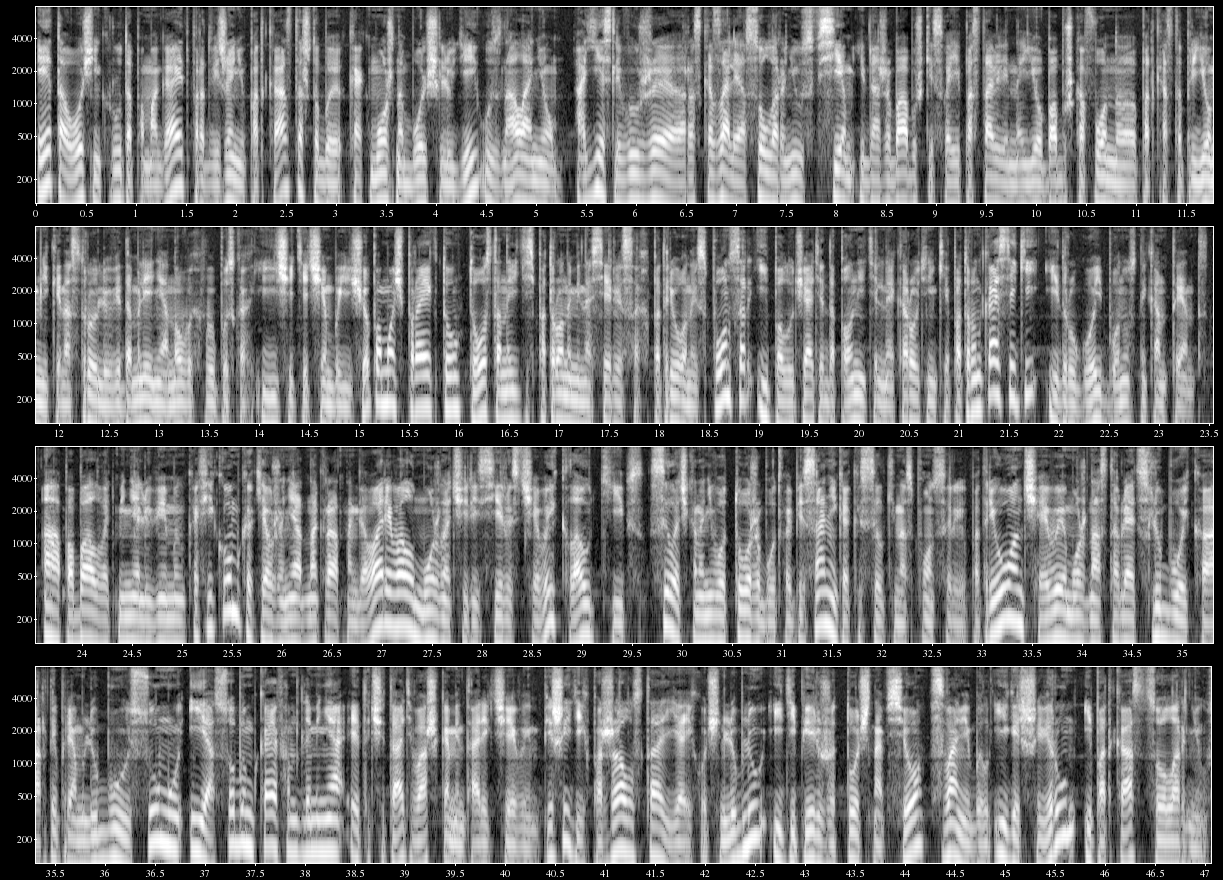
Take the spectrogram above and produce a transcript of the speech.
это очень круто помогает продвижению подкаста, чтобы как можно больше людей узнало о нем. А если вы уже рассказали о Solar News всем и даже бабушке своей поставили на ее бабушкафон подкаста приемник и настроили уведомления о новых выпусках и ищете, чем бы еще помочь проекту, то становитесь патронами на сервисах Patreon и спонсор и получайте дополнительные коротенькие патронкастики и другой бонусный контент. А побаловать меня любимым кофейком, как я уже неоднократно говаривал, можно через сервис ЧВ Cloud Tips. Ссылка Ссылочка на него тоже будет в описании, как и ссылки на спонсоры и Patreon. Чаевые можно оставлять с любой карты, прям любую сумму. И особым кайфом для меня это читать ваши комментарии к чаевым. Пишите их, пожалуйста, я их очень люблю. И теперь уже точно все. С вами был Игорь Шеверун и подкаст Solar News.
